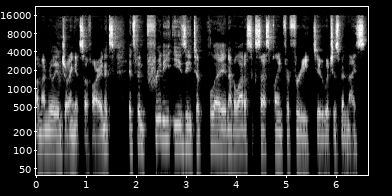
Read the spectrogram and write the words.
Um, I'm really enjoying it so far, and it's it's been pretty easy to play and have a lot of success playing for free too, which has been nice.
